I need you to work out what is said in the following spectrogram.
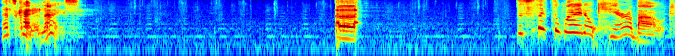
That's kind of nice. Uh, this is like the one I don't care about.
